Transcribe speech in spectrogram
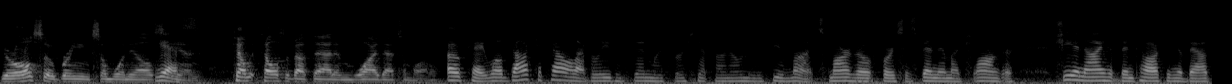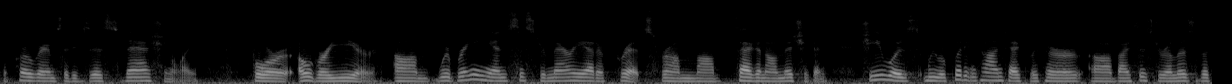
you're also bringing someone else Yes. in. Tell, tell us about that and why that's a model. Okay, well, Dr. Powell, I believe, has been with First Step on only a few months. Margot, of course, has been there much longer. She and I have been talking about the programs that exist nationally for over a year. Um, we're bringing in Sister Marietta Fritz from uh, Saginaw, Michigan. She was, we were put in contact with her uh, by Sister Elizabeth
